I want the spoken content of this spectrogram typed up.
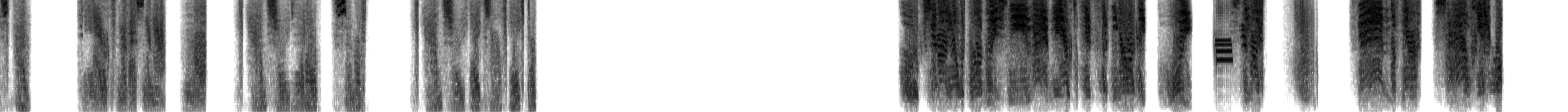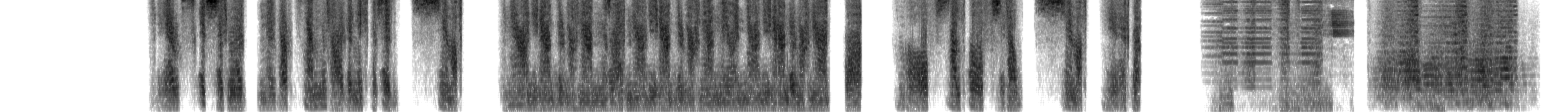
Moscow. Piękna wesela. No. Andrzej Jerał, synów. Andrzej ojców Wiktor. Uprzymają pobliźni we wielce wygniory. Mój synów. Zębów miał sam wierzchu. Wielce sygnał. меня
